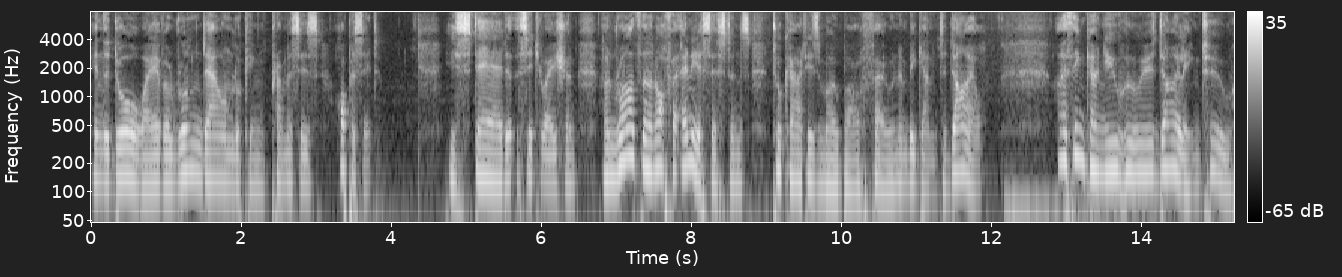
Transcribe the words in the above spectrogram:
in the doorway of a run down looking premises opposite. He stared at the situation and rather than offer any assistance took out his mobile phone and began to dial. I think I knew who he was dialing too.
